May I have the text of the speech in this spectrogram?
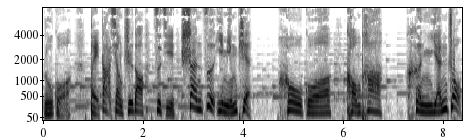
如果被大象知道自己擅自印名片，后果恐怕很严重。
